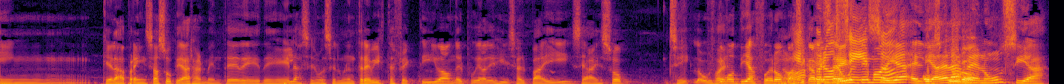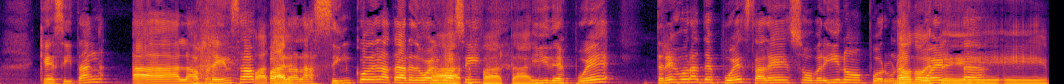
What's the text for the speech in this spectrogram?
sin que la prensa supiera realmente de, de él, hacer, hacer una entrevista efectiva donde él pudiera dirigirse al país. O sea, eso, Sí, los fue- últimos días fueron No, básicamente... Este último día, el día de la renuncia, que citan a la prensa para las 5 de la tarde o algo Fa- así. fatal. Y después, tres horas después, sale sobrino por una no, no, puerta. este, eh,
